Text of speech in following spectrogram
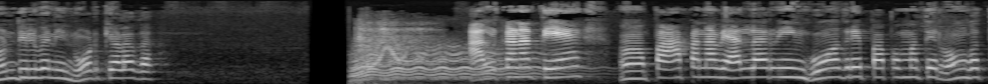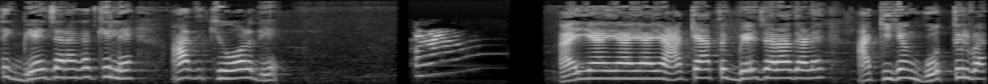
ಕಂಡಿಲ್ವೇ ನೀನು ನೋಡ್ಕೊಳ್ಳೋದ ಅಲ್ಕಣತೆ ಪಾಪ ನಾವೆಲ್ಲರೂ ಹಿಂಗೆ ಹೋದ್ರೆ ಪಾಪ ಮತ್ತೆ ರಂಗತ್ತಿಗೆ ಬೇಜಾರಾಗಕ್ಕಿಲ್ಲ. ಅದಕ್ಕೆ ಹೇಳ್ದೆ. ಅಯ್ಯಯ್ಯಯ್ಯ ಆಕೆ ಆತ ಬೇಜಾರಾದಾಳೆ. ಆಕಿಗೆ ಹಂಗೆ ಗೊತ್ತಿಲ್ವಾ?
